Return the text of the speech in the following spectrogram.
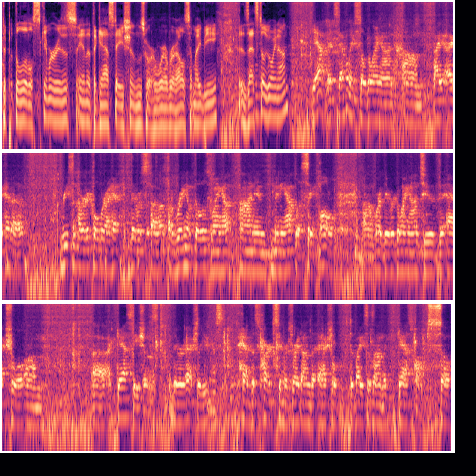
they put the little skimmers in at the gas stations or wherever else it might be. Is that still going on? Yeah, it's definitely still going on. Um, I, I had a recent article where I had there was a, a ring of those going up on in Minneapolis, St. Paul, uh, where they were going on to the actual. Um, uh, gas stations. They were actually had this card skimmers right on the actual devices on the gas pumps. So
